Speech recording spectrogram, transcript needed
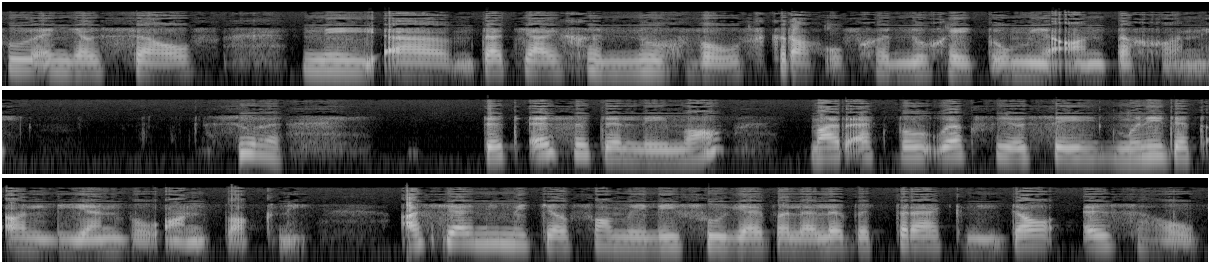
voel in jouself nie ehm uh, dat jy genoeg wilskrag of genoeg het om mee aan te gaan nie. So dit is 'n dilemma, maar ek wil ook vir jou sê moenie dit alleen wil aanpak nie. As jy nie met jou familie voel jy wil hulle betrek nie, daar is hulp.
